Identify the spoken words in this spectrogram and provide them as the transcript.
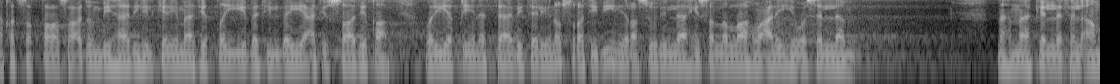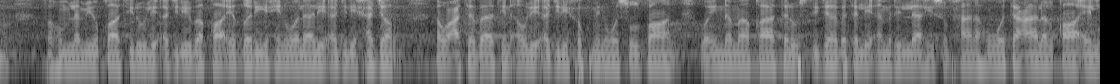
لقد سطر سعد بهذه الكلمات الطيبة البيعة الصادقة واليقين الثابت لنصرة دين رسول الله صلى الله عليه وسلم. مهما كلف الأمر فهم لم يقاتلوا لأجل بقاء ضريح ولا لأجل حجر أو عتبات أو لأجل حكم وسلطان وإنما قاتلوا استجابة لأمر الله سبحانه وتعالى القائل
